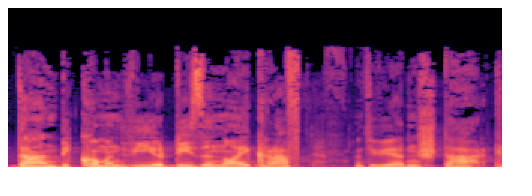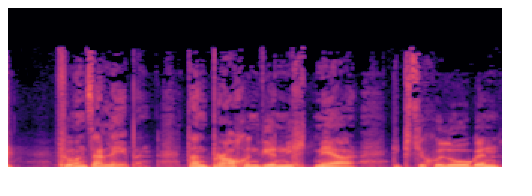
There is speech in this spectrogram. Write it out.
dann bekommen wir diese neue Kraft und wir werden stark für unser Leben. Dann brauchen wir nicht mehr die Psychologen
